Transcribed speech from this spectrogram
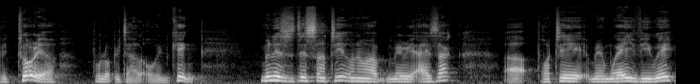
Victoria pou l'hôpital Owen King. Ministre de Santé, honorable Mary Isaac, a porté mémoire vivé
